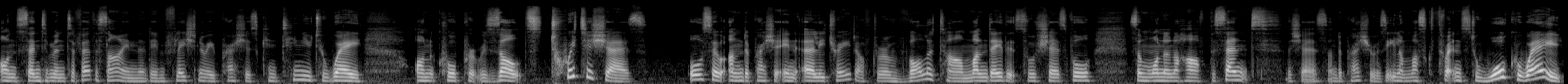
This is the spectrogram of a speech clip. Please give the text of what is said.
on sentiment, a further sign that inflationary pressures continue to weigh on corporate results. Twitter shares also under pressure in early trade after a volatile Monday that saw shares fall some 1.5%. The shares under pressure as Elon Musk threatens to walk away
